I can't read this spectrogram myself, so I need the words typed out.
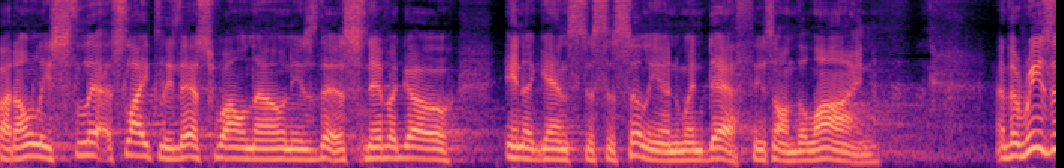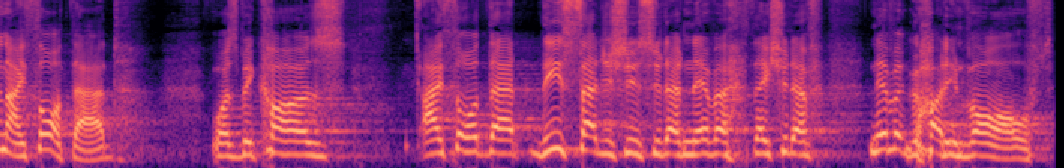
but only sli- slightly less well known is this never go in against a Sicilian when death is on the line. And the reason I thought that was because I thought that these Sadducees should have never, they should have never got involved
